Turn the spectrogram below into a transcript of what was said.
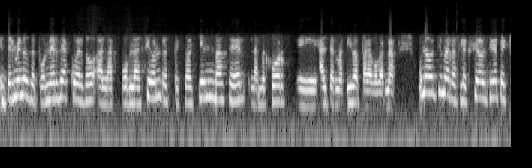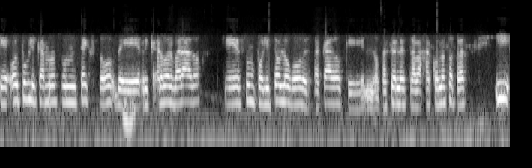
en términos de poner de acuerdo a la población respecto a quién va a ser la mejor eh, alternativa para gobernar. Una última reflexión, fíjate que hoy publicamos un texto de Ricardo Alvarado, que es un politólogo destacado que en ocasiones trabaja con nosotras, y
